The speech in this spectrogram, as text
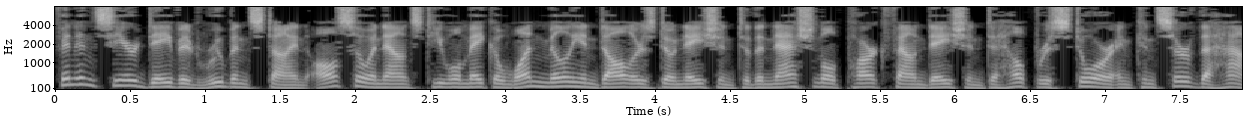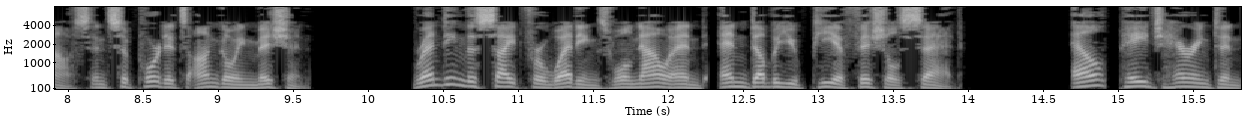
Financier David Rubenstein also announced he will make a $1 million donation to the National Park Foundation to help restore and conserve the house and support its ongoing mission. Renting the site for weddings will now end, NWP officials said. L. Page Harrington,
